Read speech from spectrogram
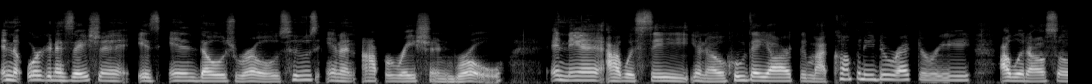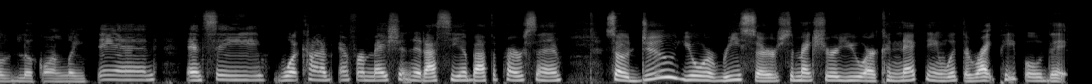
in the organization is in those roles? Who's in an operation role? And then I would see, you know, who they are through my company directory. I would also look on LinkedIn and see what kind of information that I see about the person. So do your research to make sure you are connecting with the right people that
